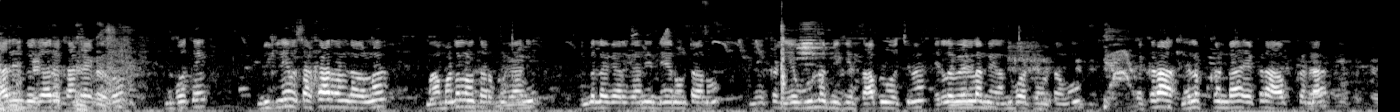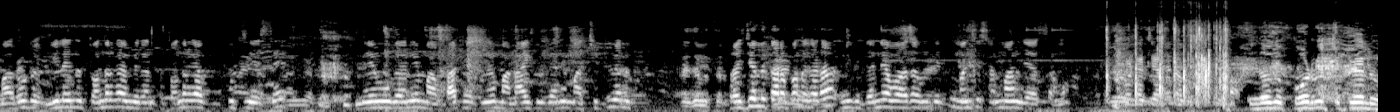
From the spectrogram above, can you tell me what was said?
ఆర్ఎన్బి గారు కాంట్రాక్టర్. పోతే మీకు ఏం సహకారం కావాలన్నా మా మండలం తరఫున కానీ ఎమ్మెల్యే గారు కానీ నేను ఉంటాను. ఎక్కడ ఏ ఊళ్ళో మీకు ఏం ప్రాబ్లం వచ్చినా ఎల్లవేళ మేము అందుబాటులో ఉంటాము. ఎక్కడ నిలపకుండా ఎక్కడ ఆపకుండా మా రోడ్డు వీలైనంత తొందరగా మీరు అంత తొందరగా పూర్తి చేస్తే మేము కానీ మా పార్టీ కానీ మా నాయకులు కానీ మా చిట్టువేలు ప్రజల తరఫున కూడా మీకు ధన్యవాదాలు చెప్పి మంచి సన్మానం చేస్తాము. ఈరోజు Koduru Chitvel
